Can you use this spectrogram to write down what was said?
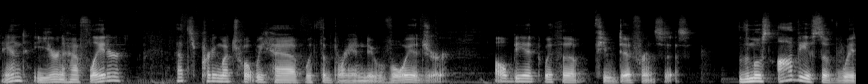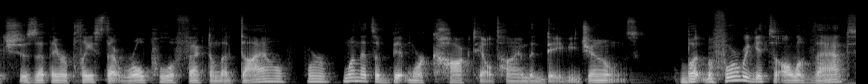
And a year and a half later, that's pretty much what we have with the brand new Voyager, albeit with a few differences. The most obvious of which is that they replaced that whirlpool effect on the dial for one that's a bit more cocktail time than Davy Jones. But before we get to all of that,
